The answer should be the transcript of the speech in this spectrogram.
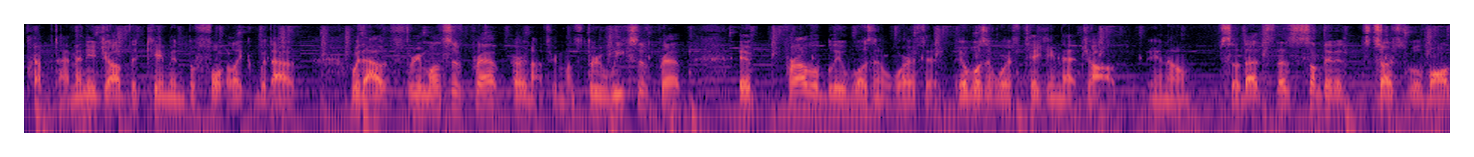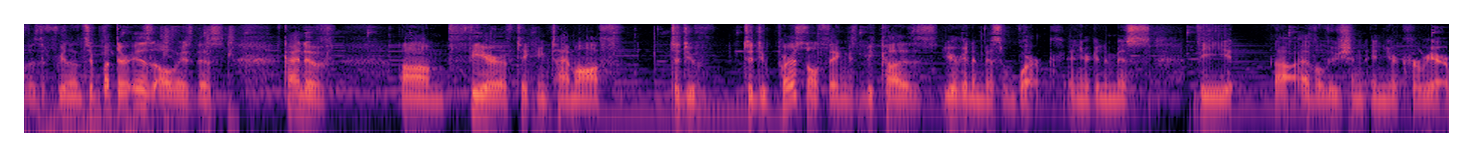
prep time. Any job that came in before, like without, without three months of prep, or not three months, three weeks of prep, it probably wasn't worth it. It wasn't worth taking that job, you know? So that's, that's something that starts to evolve as a freelancer, but there is always this kind of um, fear of taking time off to do to do personal things because you're going to miss work and you're going to miss the uh, evolution in your career.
